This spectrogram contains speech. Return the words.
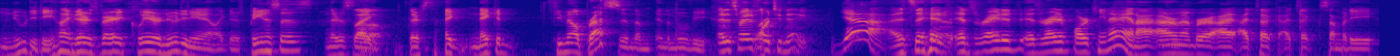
nudity. Like there's very clear nudity in it. Like there's penises. And there's like Oh. there's like naked female breasts in the in the movie. And it's rated Like- 14A. Yeah, it's it's, Yeah. it's rated it's rated 14A, and I, I remember I, I took I took somebody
